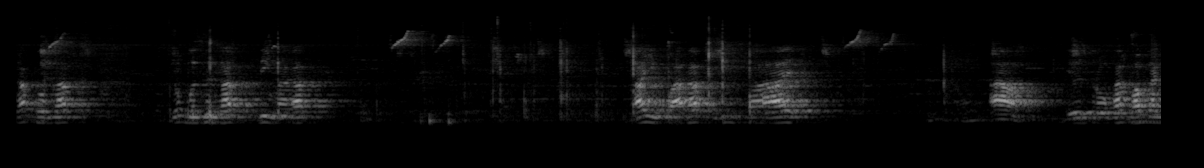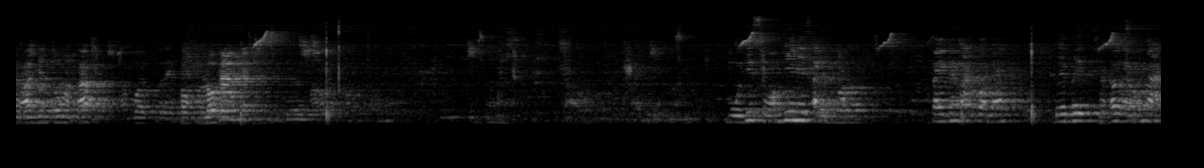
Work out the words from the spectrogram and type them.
ครับผมครับ ยกมือขึ้นครับนิ่งมาครับซ้ายอยู่ขวาครับยิ้มซ้ายอ้าวยืนตรงครับพร้อมกันครับยืนตรงนะครับ หมู่ที่สองที่ไม่ใส่หมวกไปข้างหลังก่อนนะเดินไปเข้าแถวข้างหลัง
